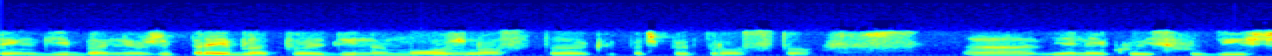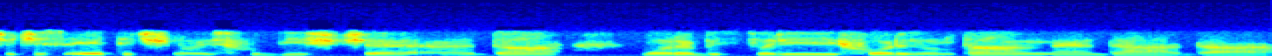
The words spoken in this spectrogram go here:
tem gibanju že prej bila to edina možnost, eh, ker pač preprosto uh, je neko izhodišče, čist etično izhodišče, da morajo biti stvari horizontalne, da, da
